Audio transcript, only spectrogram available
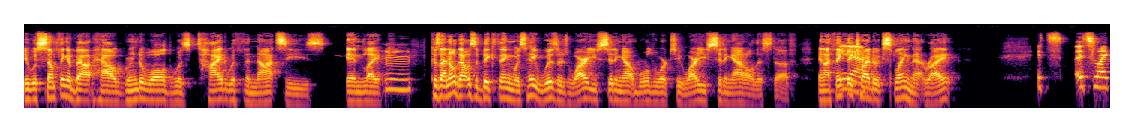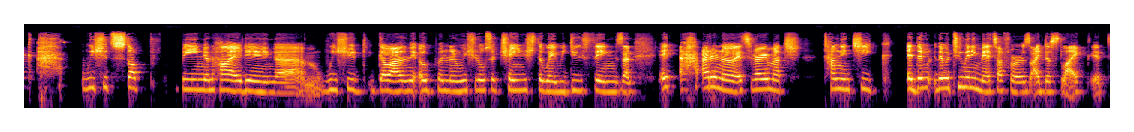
it was something about how Grindelwald was tied with the Nazis and like, because mm. I know that was a big thing was, hey, wizards, why are you sitting out World War II? Why are you sitting out all this stuff? And I think yeah. they tried to explain that, right? It's it's like we should stop being in hiding um, we should go out in the open and we should also change the way we do things and it i don't know it's very much tongue-in-cheek it, there, there were too many metaphors i disliked it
